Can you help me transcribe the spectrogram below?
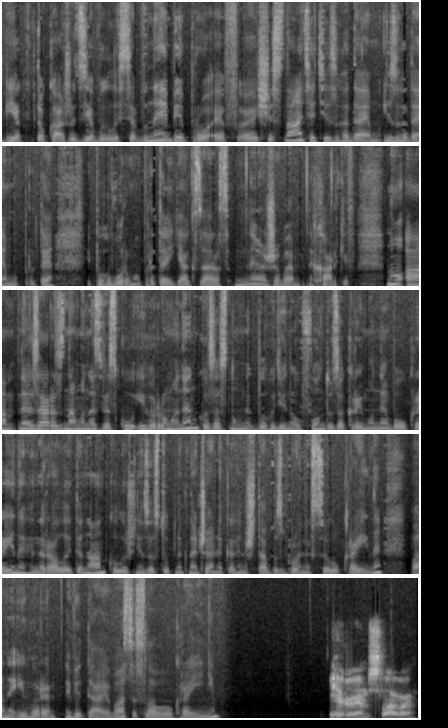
як то кажуть, з'явилося в небі. Про F-16 згадаємо і згадаємо про те, і поговоримо про те, як зараз живе Харків. Ну а е, зараз з нами на зв'язку Ігор Романенко, засновник благодійного фонду за Криму Небо України, генерал-лейтенант, колишній заступник начальника генштабу збройних сил України. Пане Ігоре, вітаю вас і слава Україні. Героям слава!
